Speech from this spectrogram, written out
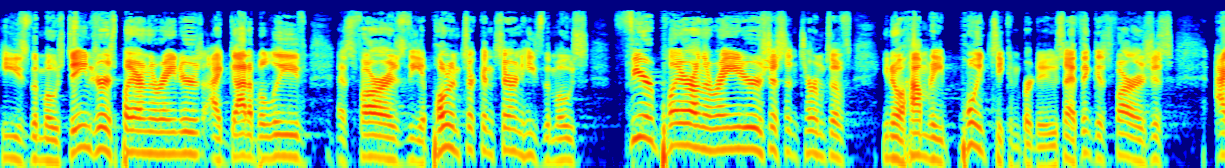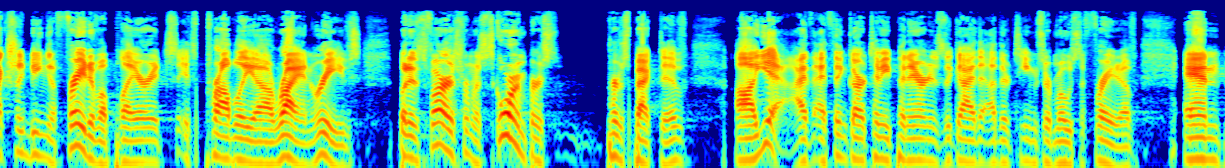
He's the most dangerous player on the Rangers. I got to believe, as far as the opponents are concerned, he's the most feared player on the Rangers, just in terms of you know how many points he can produce. I think as far as just actually being afraid of a player, it's it's probably uh, Ryan Reaves. But as far as from a scoring perspective perspective, uh, yeah, I, I, think Artemi Panarin is the guy that other teams are most afraid of. And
